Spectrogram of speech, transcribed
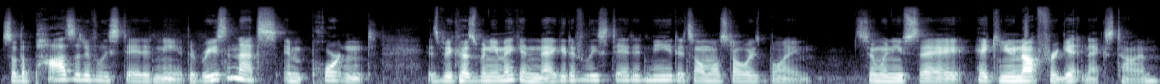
So, the positively stated need. The reason that's important is because when you make a negatively stated need, it's almost always blame. So, when you say, hey, can you not forget next time?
